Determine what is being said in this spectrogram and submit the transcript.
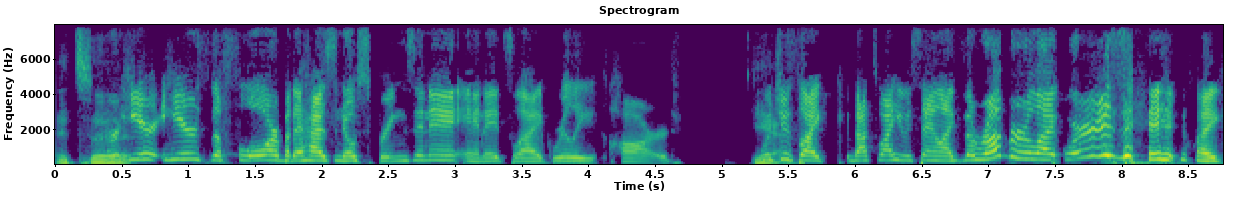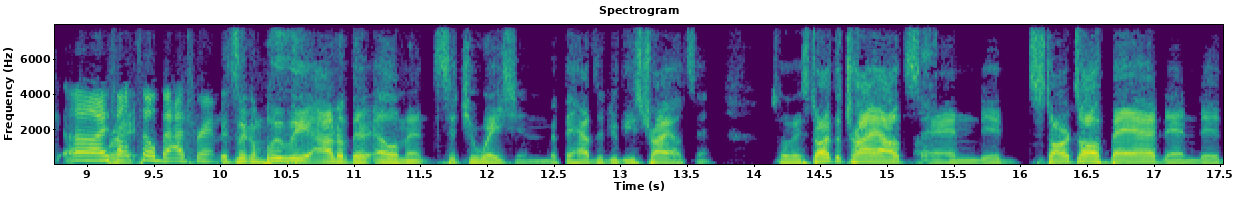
It's Or uh, here, here's the floor, but it has no springs in it, and it's like really hard. yeah. Which is like that's why he was saying like the rubber, like where is it? Like uh, I Right. felt so bad for him. it's a completely out of their element situation that they have to do these tryouts in. So they start the tryouts and it starts off bad and it,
